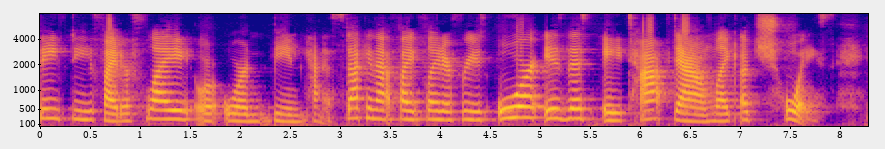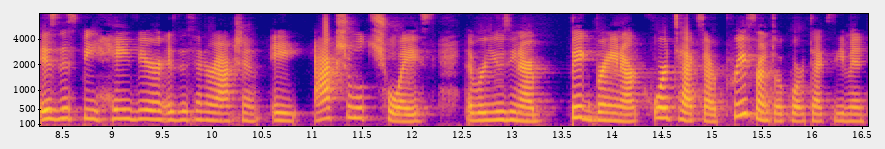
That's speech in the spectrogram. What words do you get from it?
safety, fight or flight, or, or being kind of stuck in that fight, flight, or freeze? Or is this a top down, like a choice? Is this behavior, is this interaction a actual choice that we're using our big brain, our cortex, our prefrontal cortex even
